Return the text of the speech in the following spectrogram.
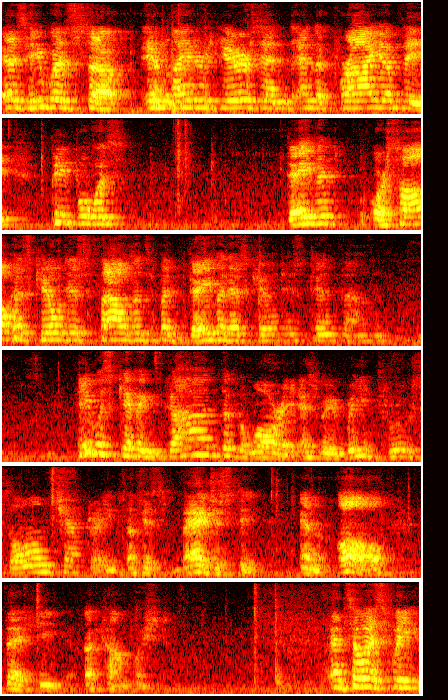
as he was uh, in later years and, and the cry of the people was David or Saul has killed his thousands, but David has killed his ten thousand. He was giving God the glory as we read through Psalm chapter 8 of his majesty and all that he accomplished. And so as we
